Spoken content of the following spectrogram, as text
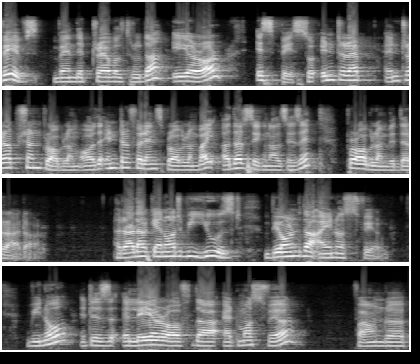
waves when they travel through the air or space. So interrupt interruption problem or the interference problem by other signals is a problem with the radar. Radar cannot be used beyond the ionosphere. We know it is a layer of the atmosphere found uh,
